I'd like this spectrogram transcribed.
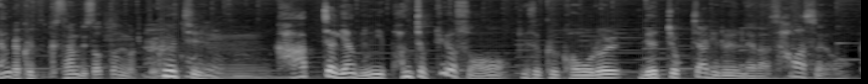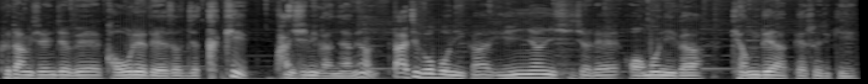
그냥 그러니까 그, 그 사람들이 썼던 것들. 그렇지. 음. 갑자기 그냥 눈이 번쩍 뛰었어. 그래서 그 거울을 몇 쪽짜리를 내가 사왔어요. 그 당시에 이제 왜 거울에 대해서 이제 특히 관심이 갔냐면 따지고 보니까 유년 시절에 어머니가 경대 앞에서 이렇게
